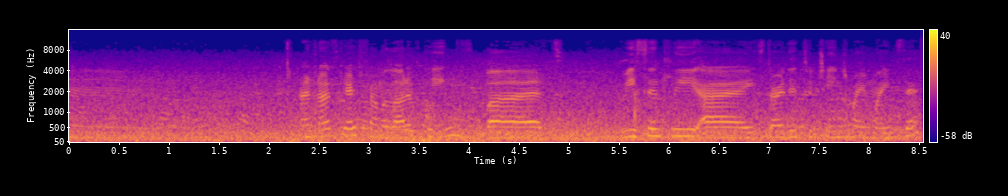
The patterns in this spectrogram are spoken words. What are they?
Hmm. I'm not scared from a lot of things, but recently I started to change my mindset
